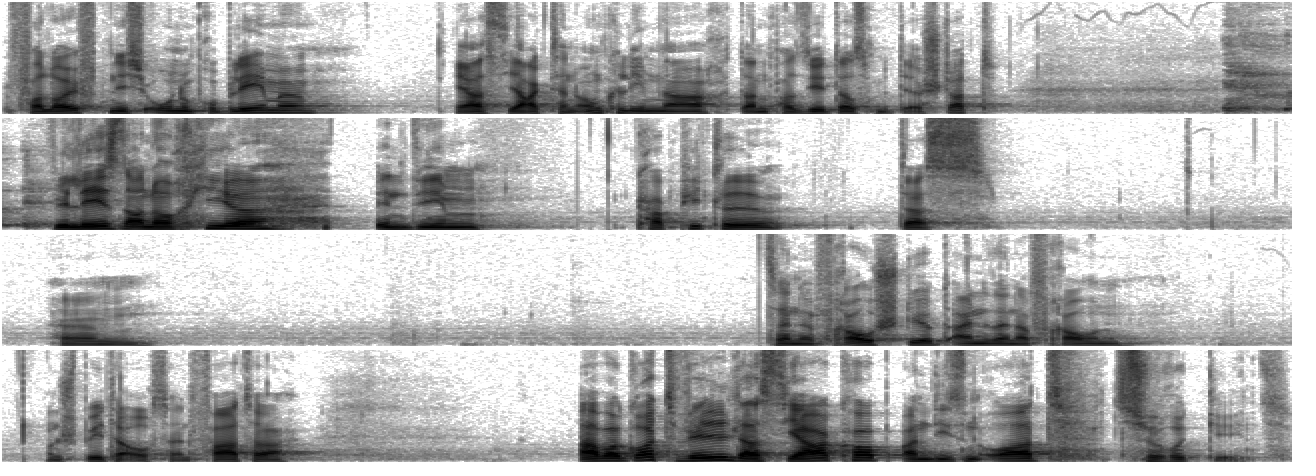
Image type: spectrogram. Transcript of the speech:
verläuft nicht ohne Probleme. Erst jagt sein Onkel ihm nach, dann passiert das mit der Stadt. Wir lesen auch noch hier in dem Kapitel, dass ähm, seine Frau stirbt, eine seiner Frauen und später auch sein Vater. Aber Gott will, dass Jakob an diesen Ort zurückgeht.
